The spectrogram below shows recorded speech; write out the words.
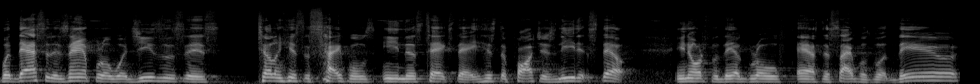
But that's an example of what Jesus is telling his disciples in this text that his departure is needed step in order for their growth as disciples. But their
